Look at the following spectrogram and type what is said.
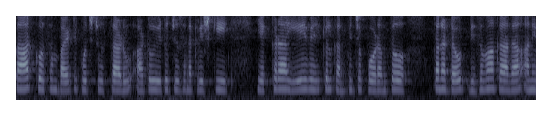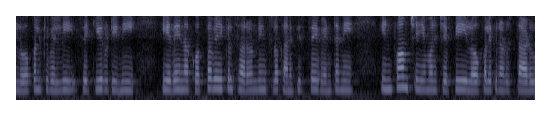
కార్ కోసం బయటకు వచ్చి చూస్తాడు. అటు ఇటు చూసిన క్రిష్కి ఎక్కడా ఏ వెహికల్ కనిపించకపోవడంతో తన డౌట్ నిజమా కాదా అని లోపలికి వెళ్ళి సెక్యూరిటీని ఏదైనా కొత్త వెహికల్ సరౌండింగ్స్లో కనిపిస్తే వెంటనే ఇన్ఫామ్ చేయమని చెప్పి లోపలికి నడుస్తాడు.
